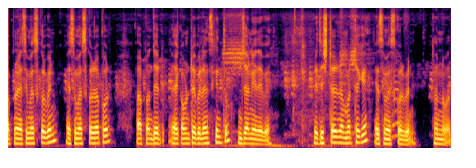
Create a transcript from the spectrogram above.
আপনারা এস এম এস করবেন। এস এম এস করার পর আপনাদের অ্যাকাউন্টের ব্যালেন্স কিন্তু জানিয়ে দেবে। রেজিস্টার নাম্বার থেকে এস এম এস করবেন। ধন্যবাদ।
